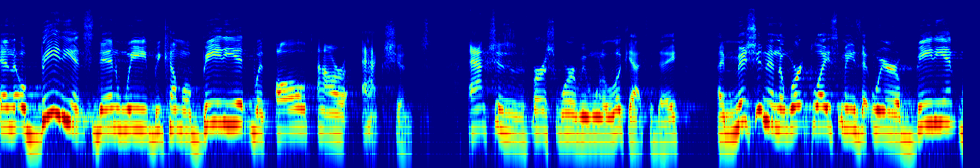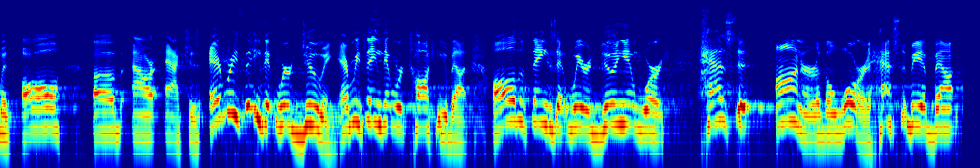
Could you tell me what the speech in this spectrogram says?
and obedience then we become obedient with all our actions. Actions is the first word we want to look at today. A mission in the workplace means that we are obedient with all of our actions. Everything that we're doing, everything that we're talking about, all the things that we are doing at work has to honor the Lord. It has to be about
